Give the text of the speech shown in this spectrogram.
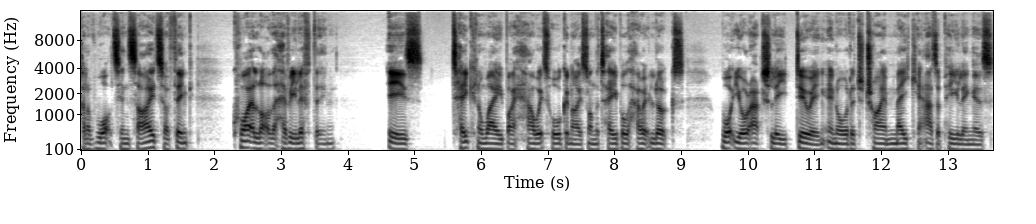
kind of what's inside. So I think quite a lot of the heavy lifting is taken away by how it's organized on the table, how it looks, what you're actually doing in order to try and make it as appealing as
